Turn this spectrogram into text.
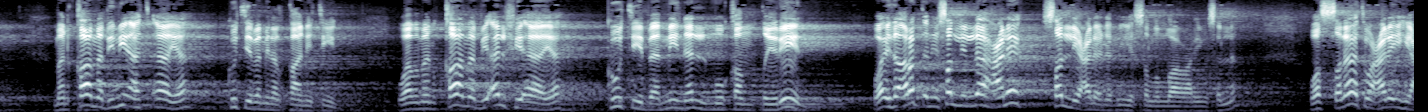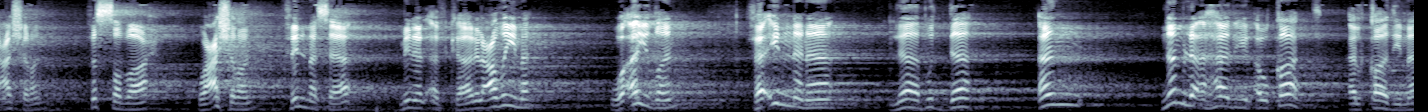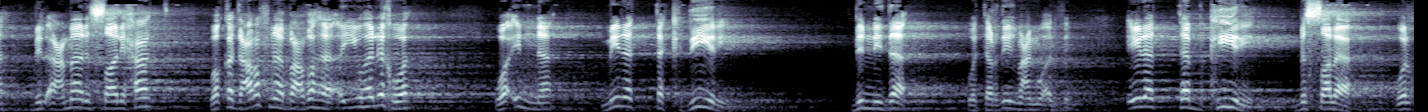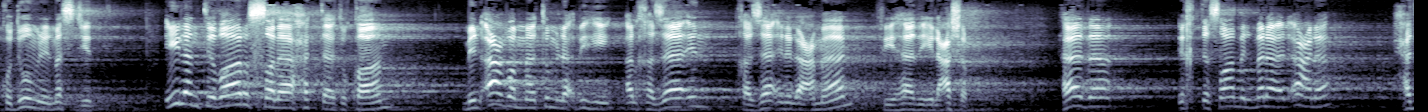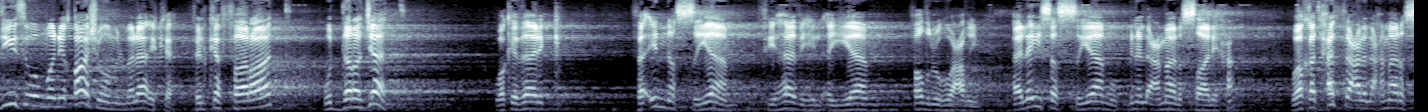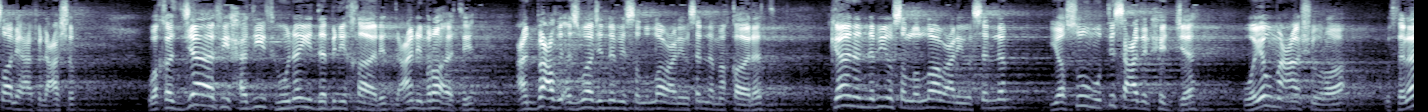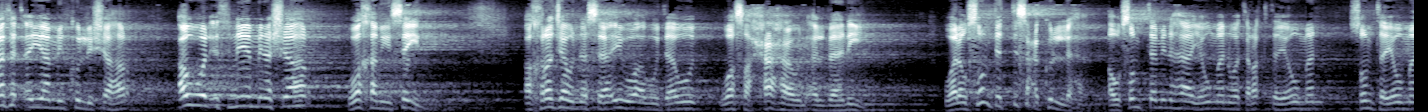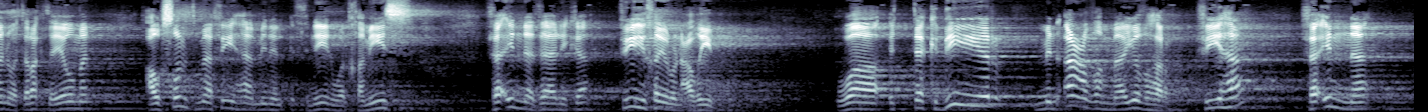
من قام بمئة آية كتب من القانتين. ومن قام بألف آية كتب من المقنطرين. وإذا أردت أن يصلي الله عليك صل على نبيه صلى الله عليه وسلم. والصلاة عليه عشرا في الصباح وعشرا في المساء من الأذكار العظيمة. وأيضا فإننا لا بد أن نملأ هذه الأوقات القادمة بالأعمال الصالحات. وقد عرفنا بعضها أيها الإخوة وإن من التكبير بالنداء والترديد مع المؤذن إلى التبكير بالصلاة والقدوم للمسجد إلى انتظار الصلاة حتى تقام من أعظم ما تملأ به الخزائن خزائن الأعمال في هذه العشر. هذا اختصام الملأ الأعلى حديثهم ونقاشهم الملائكة في الكفارات والدرجات. وكذلك فإن الصيام في هذه الأيام فضله عظيم. أليس الصيام من الأعمال الصالحة؟ وقد حث على الأعمال الصالحة في العشر. وقد جاء في حديث هنيد بن خالد عن امرأته عن بعض أزواج النبي صلى الله عليه وسلم قالت كان النبي صلى الله عليه وسلم يصوم تسعة ذي الحجة ويوم عاشوراء وثلاثة أيام من كل شهر أول اثنين من الشهر وخميسين. أخرجه النسائي وأبو داود وصححه الألباني. ولو صمت التسعة كلها أو صمت منها يوما وتركت يوما صمت يوما وتركت يوما أو صمت ما فيها من الاثنين والخميس فإن ذلك فيه خير عظيم. والتكبير من أعظم ما يظهر فيها فإن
